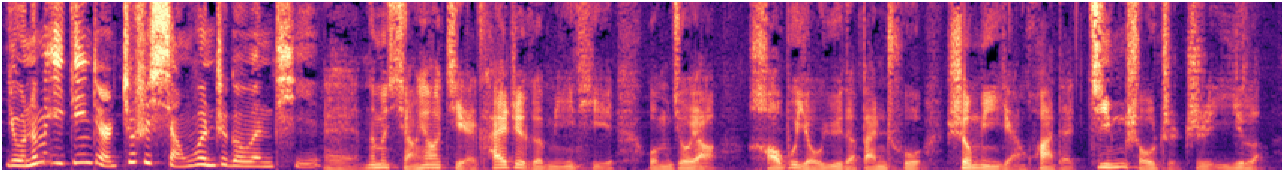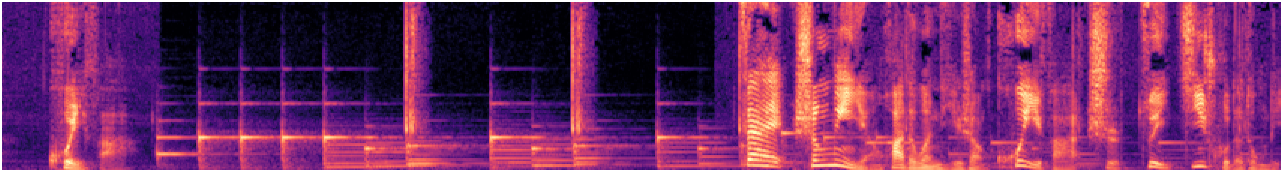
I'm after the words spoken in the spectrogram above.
有那么一丁点儿，就是想问这个问题。哎，那么想要解开这个谜题，我们就要毫不犹豫的搬出生命演化的金手指之一了——匮乏。在生命演化的问题上，匮乏是最基础的动力。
